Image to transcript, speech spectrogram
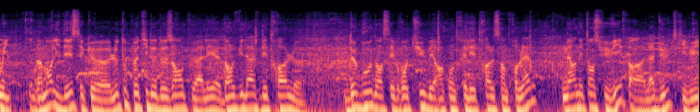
Oui, vraiment, l'idée, c'est que le tout petit de 2 ans peut aller dans le village des trolls debout dans ses gros tubes et rencontrer les trolls sans problème, mais en étant suivi par l'adulte qui lui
